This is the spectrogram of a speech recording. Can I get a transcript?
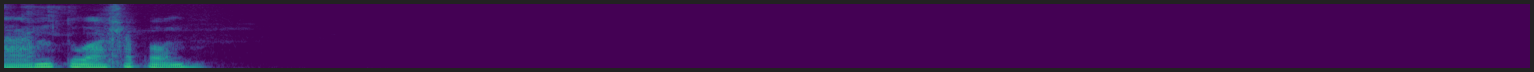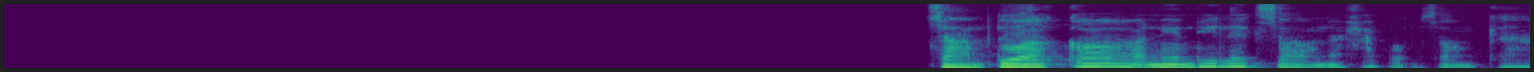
ามตัวครับผม สามตัวก็เน้นที่เลขสองนะครับผมสองเก้า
